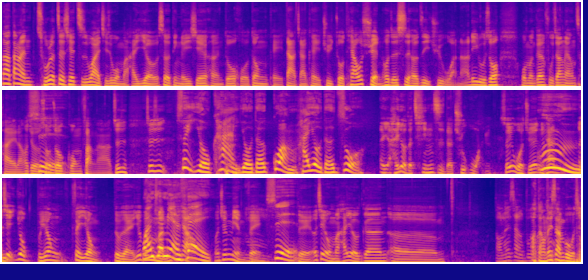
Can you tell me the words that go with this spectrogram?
那当然，除了这些之外，其实我们还有设定了一些很多活动给大家可以去做挑选，或者适合自己去玩啊。例如说，我们跟服装良才，然后就有手作工坊啊，就是就是，所以有看有得逛，还有得做，哎，还有的亲子的去玩。所以我觉得你看，嗯、而且又不用费用，对不对？又不用完全免费，完全免费，嗯、是对。而且我们还有跟呃。岛内散步啊，岛内散步。走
